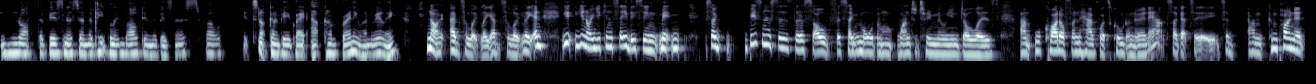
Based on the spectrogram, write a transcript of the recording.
not the business and the people involved in the business well it's not going to be a great outcome for anyone, really. No, absolutely, absolutely, and you you know you can see this in so businesses that are sold for say more than one to two million dollars um, will quite often have what's called an earnout. So that's a it's a um, component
